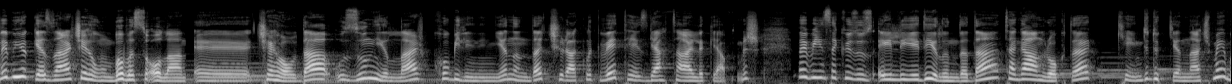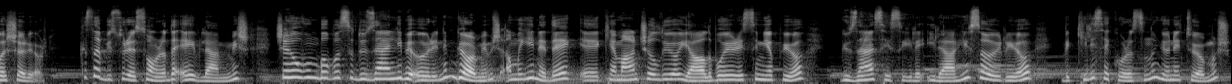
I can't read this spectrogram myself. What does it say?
Ve büyük yazar Çehov'un babası olan e, Çehov da uzun yıllar Kobili'nin yanında çıraklık ve tezgahtarlık yapmış ve 1857 yılında da Taganrog'da kendi dükkanını açmayı başarıyor. Kısa bir süre sonra da evlenmiş. Çehov'un babası düzenli bir öğrenim görmemiş ama yine de e, keman çalıyor, yağlı boya resim yapıyor güzel sesiyle ilahi söylüyor ve kilise korosunu yönetiyormuş.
